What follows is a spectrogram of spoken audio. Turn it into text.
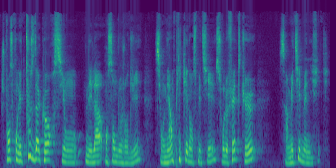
Je pense qu'on est tous d'accord si on est là ensemble aujourd'hui, si on est impliqué dans ce métier, sur le fait que c'est un métier magnifique.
